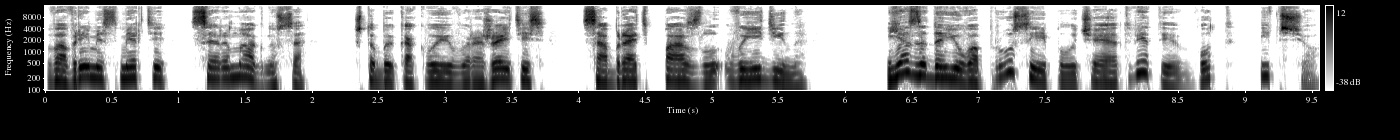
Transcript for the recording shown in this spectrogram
во время смерти сэра Магнуса, чтобы, как вы выражаетесь, собрать пазл воедино. Я задаю вопросы и получаю ответы, вот и все.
